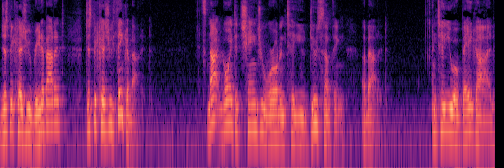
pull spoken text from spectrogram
just because you read about it, just because you think about it. It's not going to change your world until you do something about it, until you obey God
